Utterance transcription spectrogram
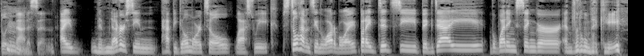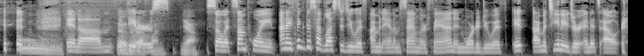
Billy Madison. I have never seen Happy Gilmore till last week. Still haven't seen The Waterboy, but I did see Big Daddy, The Wedding Singer, and Little Nicky in, in um in was a rough theaters. Yeah. So at some point, and I think this had less to do with I'm an Adam Sandler fan and more to do with it. I'm a teenager and it's out.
